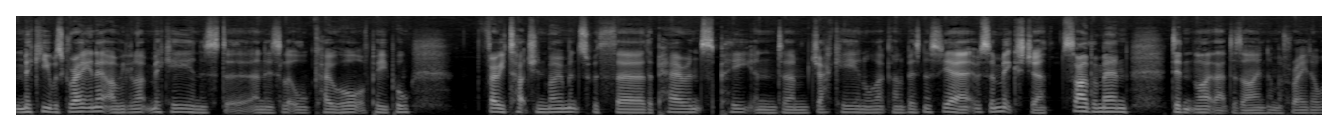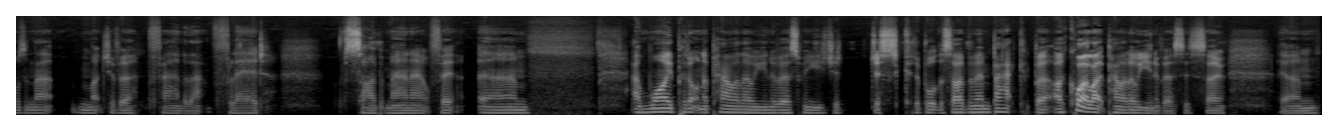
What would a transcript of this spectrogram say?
Mickey was great in it. I really like Mickey and his uh, and his little cohort of people. Very touching moments with uh, the parents, Pete and um, Jackie, and all that kind of business. Yeah, it was a mixture. Cybermen didn't like that design. I'm afraid I wasn't that much of a fan of that flared Cyberman outfit. Um, and why put it on a parallel universe when you just just could have brought the Cybermen back? But I quite like parallel universes, so um,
